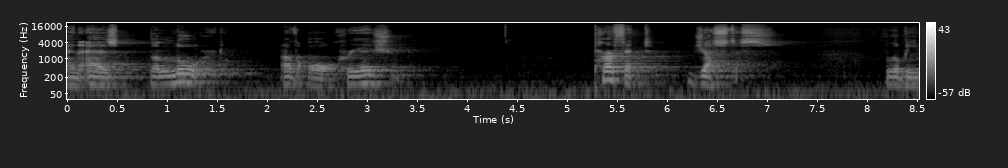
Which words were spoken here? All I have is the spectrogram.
and as the Lord of all creation. Perfect justice will be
